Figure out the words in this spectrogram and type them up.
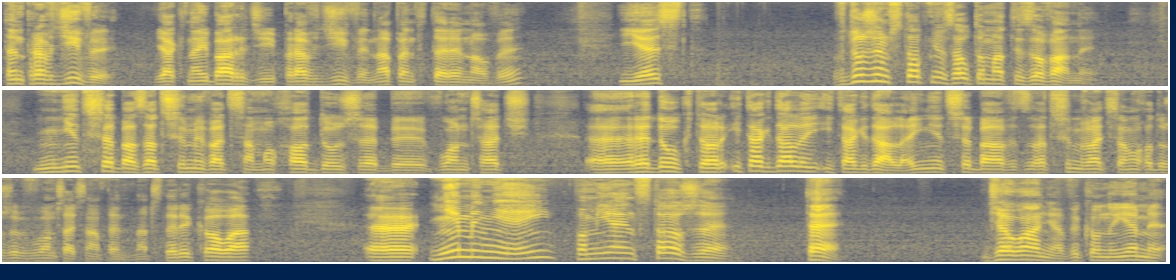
ten prawdziwy, jak najbardziej prawdziwy napęd terenowy jest w dużym stopniu zautomatyzowany. Nie trzeba zatrzymywać samochodu, żeby włączać e, reduktor i tak dalej, i tak dalej. Nie trzeba zatrzymywać samochodu, żeby włączać napęd na cztery koła. E, Niemniej, pomijając to, że te działania wykonujemy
